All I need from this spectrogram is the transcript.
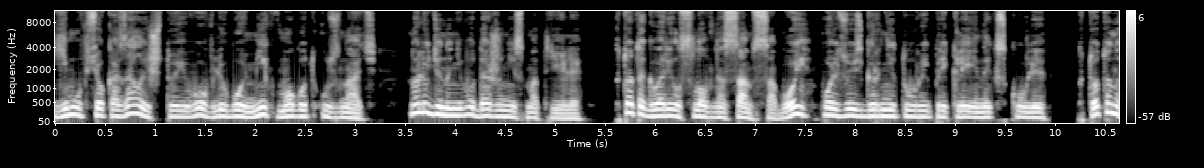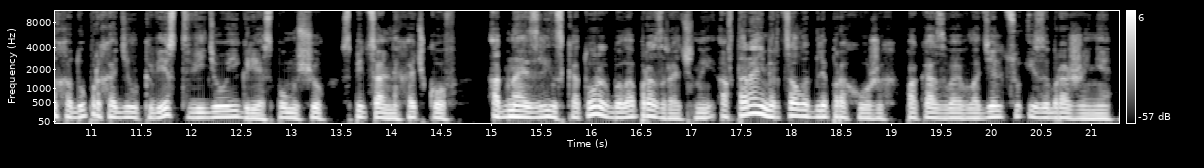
Ему все казалось, что его в любой миг могут узнать, но люди на него даже не смотрели. Кто-то говорил словно сам с собой, пользуясь гарнитурой, приклеенной к скуле, кто-то на ходу проходил квест в видеоигре с помощью специальных очков, одна из линз которых была прозрачной, а вторая мерцала для прохожих, показывая владельцу изображение.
